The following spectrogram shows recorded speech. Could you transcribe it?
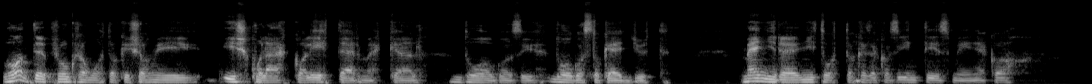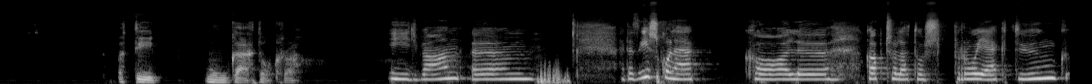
Van több programotok is, ami iskolákkal, éttermekkel dolgozi, dolgoztok együtt. Mennyire nyitottak ezek az intézmények a, a ti munkátokra? Így van. Hát az iskolákkal kapcsolatos projektünk,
